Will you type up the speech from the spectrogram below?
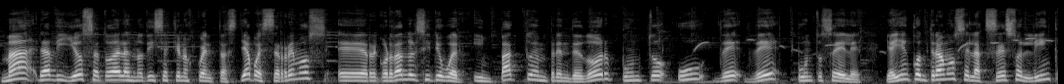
Maravillosa todas las noticias que nos cuentas. Ya pues cerremos eh, recordando el sitio web impactoemprendedor.udd.cl y ahí encontramos el acceso, el link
